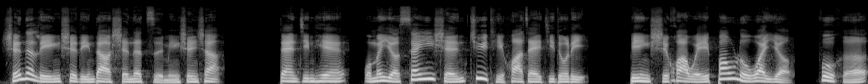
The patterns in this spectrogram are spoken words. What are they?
神的灵是临到神的子民身上。但今天我们有三一神具体化在基督里，并实化为包罗万有、复活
